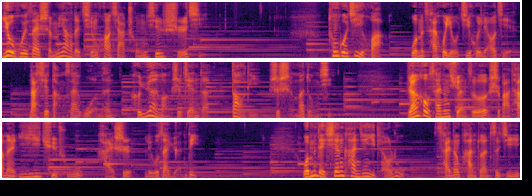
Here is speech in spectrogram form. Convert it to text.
又会在什么样的情况下重新拾起。通过计划，我们才会有机会了解，那些挡在我们和愿望之间的到底是什么东西，然后才能选择是把它们一一去除，还是留在原地。我们得先看见一条路，才能判断自己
